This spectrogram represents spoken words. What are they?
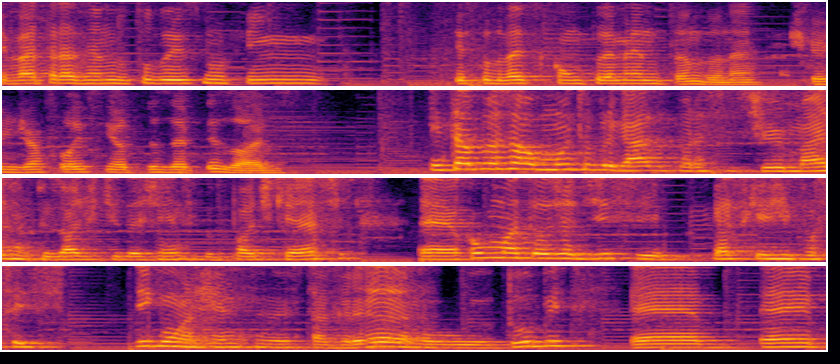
E vai trazendo tudo isso no fim, isso tudo vai se complementando, né? Acho que a gente já falou isso em outros episódios. Então, pessoal, muito obrigado por assistir mais um episódio aqui da gente do podcast. É, como o Matheus já disse, peço que vocês sigam a gente no Instagram, no YouTube. É, é,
